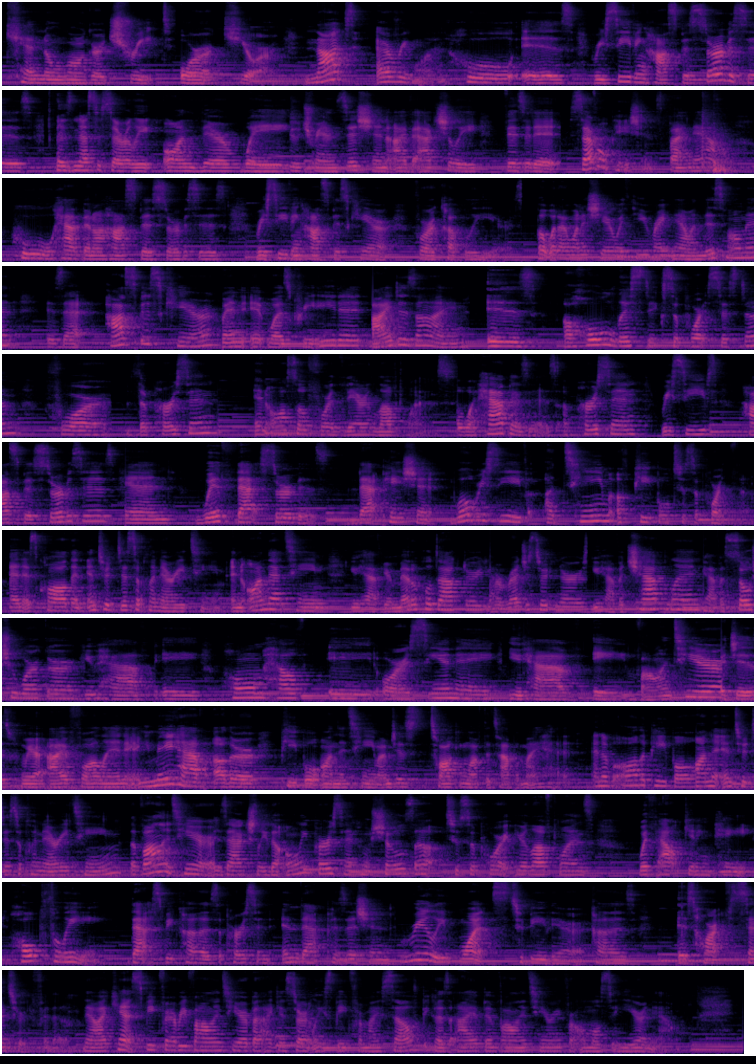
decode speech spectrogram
can no longer treat or cure. Not everyone who is receiving hospice services is necessarily on their way to transition. I've actually visited several patients by now who have been on hospice services receiving hospice care for a couple of years. But what I want to share with you right now in this moment is that hospice care, when it was created by design, is a holistic support system for the person and also for their loved ones. What happens is a person receives hospice services, and with that service, that patient will receive a team of people to support them. And it's called an interdisciplinary team. And on that team, you have your medical doctor, you have a registered nurse, you have a chaplain, you have a social worker, you have a home health aide or a CNA, you have a volunteer, which is where I fall in, and you may have other people on the team. I'm just talking off the top of my head. And of all the people on the interdisciplinary team, the volunteer is actually the only person who shows up to support your loved ones without getting paid. Hopefully, that's because the person in that position really wants to be there because it's heart centered for them. Now, I can't speak for every volunteer, but I can certainly speak for myself because I have been volunteering for almost a year now.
